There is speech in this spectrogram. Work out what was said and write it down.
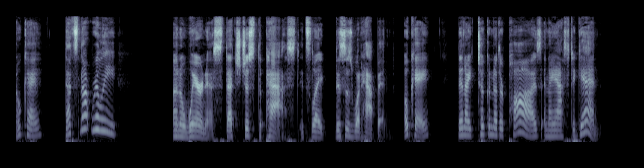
okay, that's not really an awareness. That's just the past. It's like, this is what happened. Okay. Then I took another pause and I asked again,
